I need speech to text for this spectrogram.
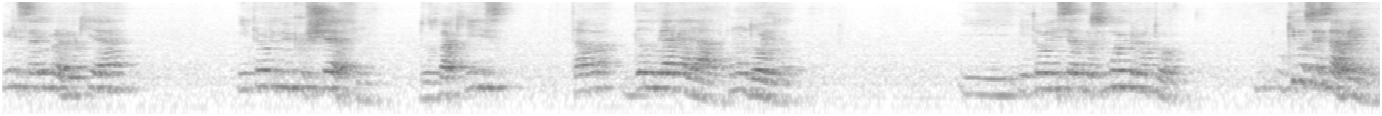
Ele saiu para ver o que era. Então ele viu que o chefe dos baquires estava dando gargalhada, como um doido. E, então ele se aproximou e perguntou: O que você está vendo?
